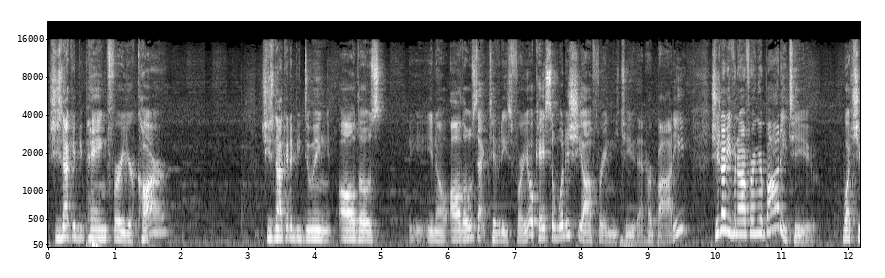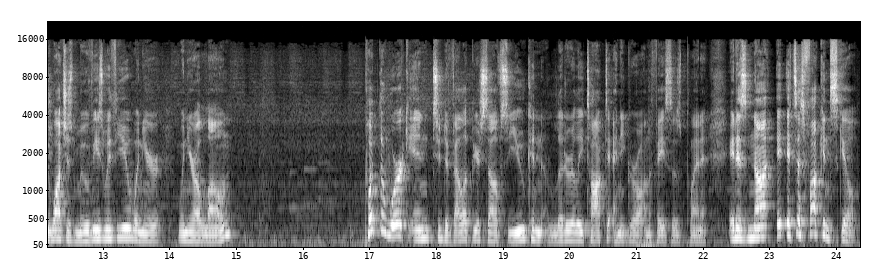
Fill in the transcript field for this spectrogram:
she's not going to be paying for your car. She's not going to be doing all those you know all those activities for you. Okay so what is she offering to you then? Her body? She's not even offering her body to you. What she watches movies with you when you're when you're alone? Put the work in to develop yourself so you can literally talk to any girl on the face of this planet. It is not it, it's a fucking skill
